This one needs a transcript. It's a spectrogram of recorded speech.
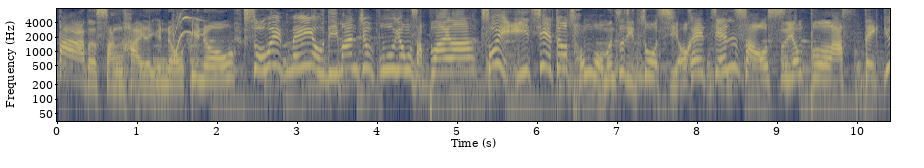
大的。伤害的，you know，you know。所谓没有 demand 就不用 supply 啦，所以一切都要从我们自己做起，OK？减少使用 plastic，越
